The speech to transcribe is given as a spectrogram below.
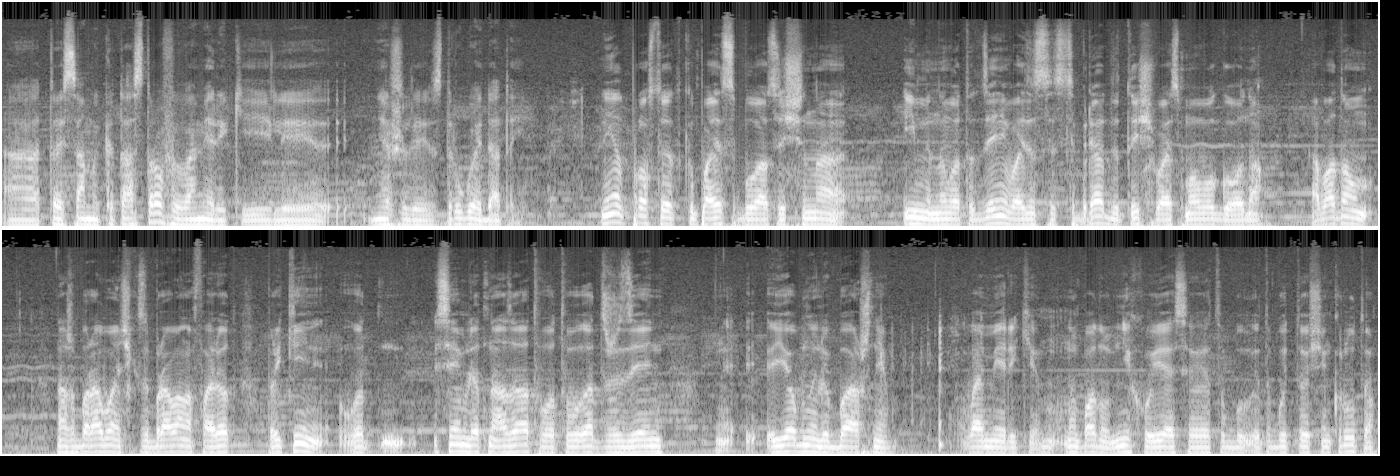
э, той самой катастрофы в Америке или нежели с другой датой? Нет, просто эта композиция была освещена именно в этот день, в 11 сентября 2008 года. А потом наш барабанщик из Барабанов орет, прикинь, вот 7 лет назад, вот в этот же день ёбнули башни в Америке. Ну, подумал, нихуя себе, это, это будет очень круто.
